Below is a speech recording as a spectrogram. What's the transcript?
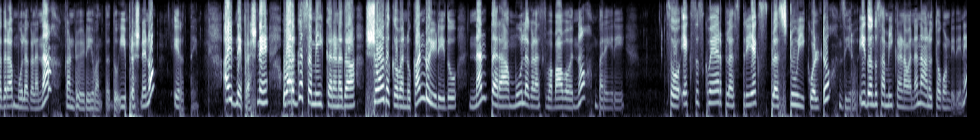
ಅದರ ಮೂಲಗಳನ್ನು ಕಂಡುಹಿಡಿಯುವಂಥದ್ದು. ಈ ಪ್ರಶ್ನೆನೂ ಇರುತ್ತೆ. ಐದನೇ ಪ್ರಶ್ನೆ, ವರ್ಗ ಸಮೀಕರಣದ ಶೋಧಕವನ್ನು ಕಂಡುಹಿಡಿದು ನಂತರ ಮೂಲಗಳ ಸ್ವಭಾವವನ್ನು ಬರೆಯಿರಿ. So x square plus three x plus two equal to zero ಇದೊಂದು ಸಮೀಕರಣವನ್ನು ನಾನು ತಗೊಂಡಿದ್ದೀನಿ.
